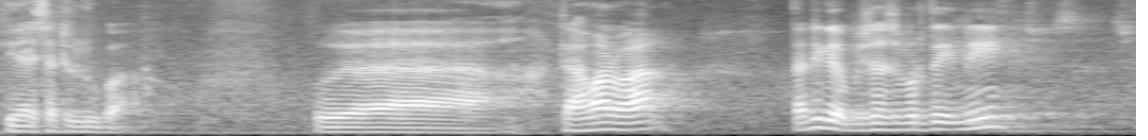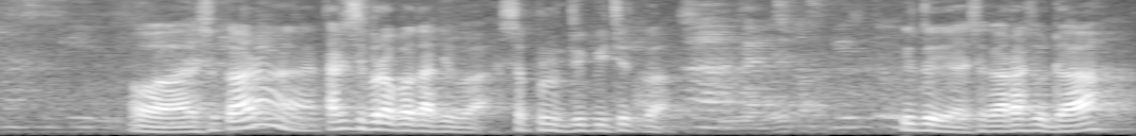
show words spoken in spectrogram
Gini aja dulu, Pak. Wah, udah aman, Pak? Tadi nggak bisa seperti ini? Wah, sekarang tadi seberapa tadi, Pak? Sebelum dipijit, Pak? Gitu ya, sekarang sudah.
